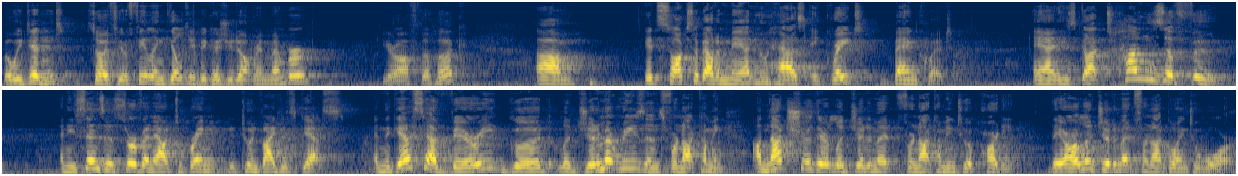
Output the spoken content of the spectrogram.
but we didn't. So if you're feeling guilty because you don't remember, you're off the hook. Um, it talks about a man who has a great banquet, and he's got tons of food and he sends his servant out to bring to invite his guests. And the guests have very good, legitimate reasons for not coming. I'm not sure they're legitimate for not coming to a party. They are legitimate for not going to war.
